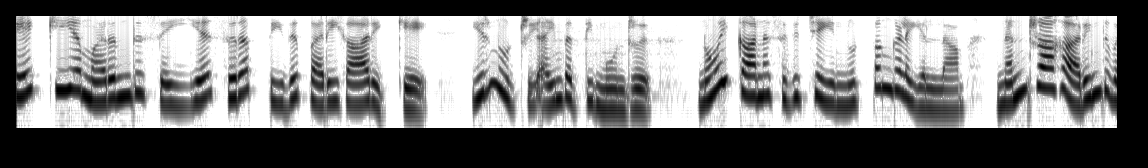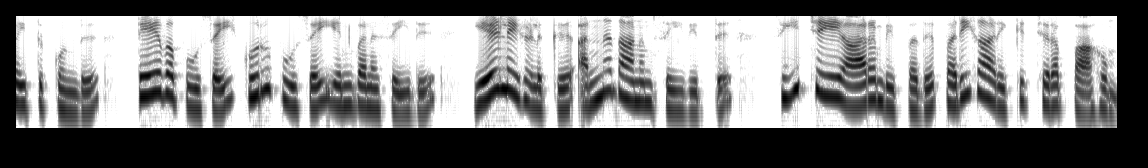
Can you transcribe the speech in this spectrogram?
தேக்கிய மருந்து செய்ய சிறப்பிது பரிகாரிக்கே. இருநூற்றி ஐம்பத்தி மூன்று நோய்க்கான சிகிச்சையின் நுட்பங்களை எல்லாம் நன்றாக அறிந்து வைத்துக்கொண்டு தேவ பூசை குரு பூசை என்பன செய்து ஏழைகளுக்கு அன்னதானம் செய்வித்து சிகிச்சையை ஆரம்பிப்பது பரிகாரிக்குச் சிறப்பாகும்.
